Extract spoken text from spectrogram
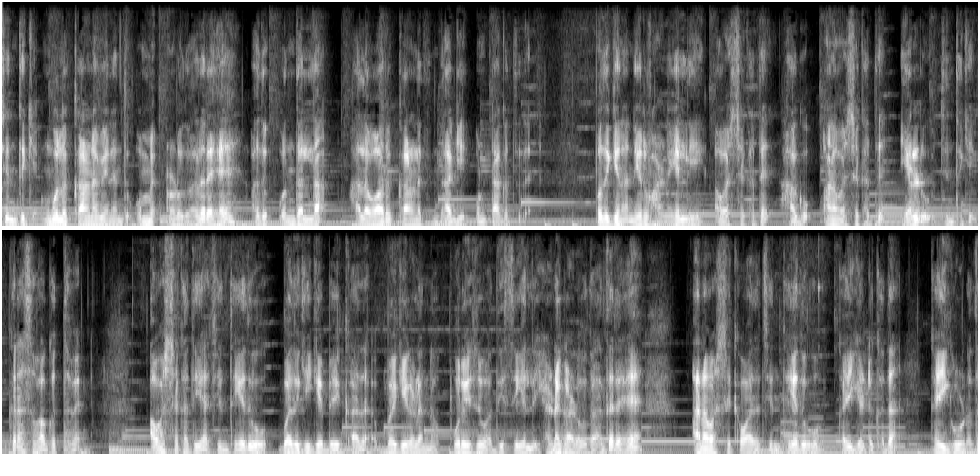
ಚಿಂತೆಗೆ ಮೂಲ ಕಾರಣವೇನೆಂದು ಒಮ್ಮೆ ನೋಡುವುದಾದರೆ ಅದು ಒಂದಲ್ಲ, ಹಲವಾರು ಕಾರಣದಿಂದಾಗಿ ಉಂಟಾಗುತ್ತದೆ. ಬದುಕಿನ ನಿರ್ವಹಣೆಯಲ್ಲಿ ಅವಶ್ಯಕತೆ ಹಾಗೂ ಅನವಶ್ಯಕತೆ ಎರಡೂ ಚಿಂತೆಗೆ ಗ್ರಸವಾಗುತ್ತವೆ. ಅವಶ್ಯಕತೆಯ ಚಿಂತೆಯದು ಬದುಕಿಗೆ ಬೇಕಾದ ಬಗೆಗಳನ್ನು ಪೂರೈಸುವ ದಿಸೆಯಲ್ಲಿ ಹೆಣಗಾಡುವುದಾದರೆ ಅನವಶ್ಯಕವಾದ ಚಿಂತೆಯದು ಕೈಗೆಟುಕದ, ಕೈಗೂಡದ,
